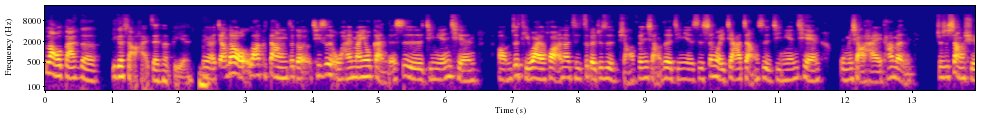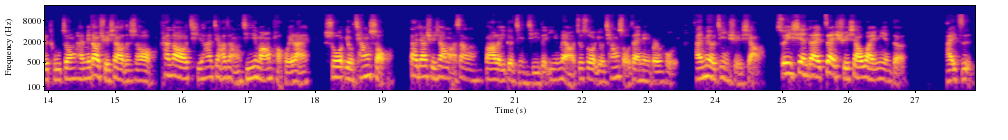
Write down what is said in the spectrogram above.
落单的一个小孩在那边。对啊，讲到 lockdown 这个，其实我还蛮有感的，是几年前。哦，我们这题外话，那这这个就是想要分享这个经验，是身为家长，是几年前我们小孩他们就是上学途中还没到学校的时候，看到其他家长急急忙忙跑回来，说有枪手，大家学校马上发了一个紧急的 email，就说有枪手在 neighborhood，还没有进学校，所以现在在学校外面的。孩子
